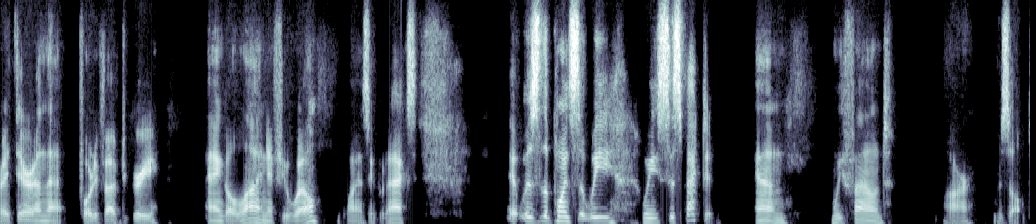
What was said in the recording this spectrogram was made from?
right there on that 45 degree angle line, if you will, y is equal to x it was the points that we, we suspected and we found our result.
